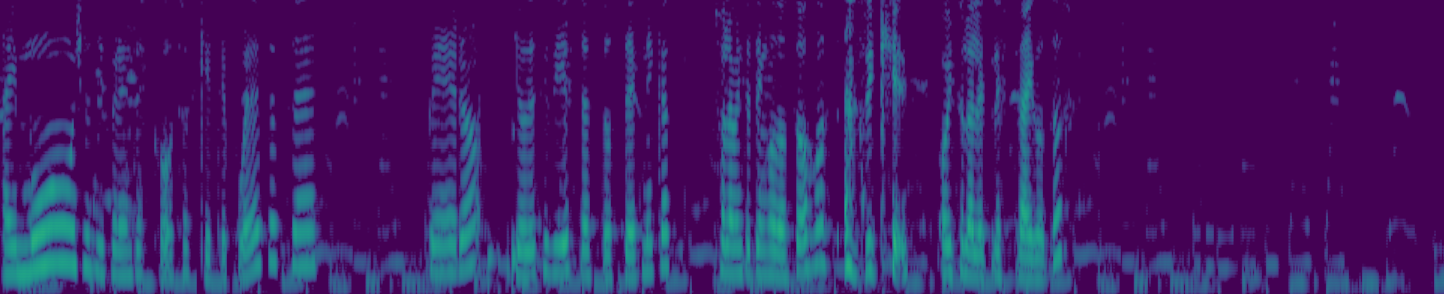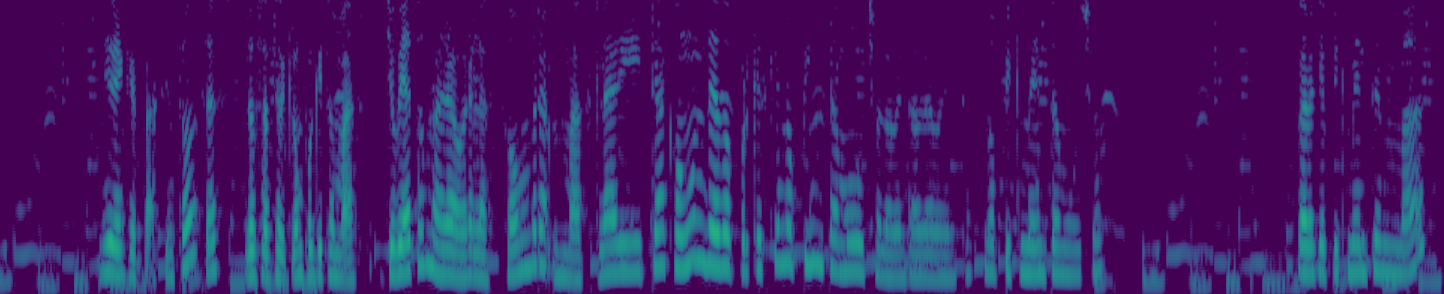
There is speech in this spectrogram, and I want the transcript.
Hay muchas diferentes cosas que te puedes hacer pero yo decidí estas dos técnicas. Solamente tengo dos ojos, así que hoy solo les traigo dos. Miren qué fácil. Entonces, los acerqué un poquito más. Yo voy a tomar ahora la sombra más clarita con un dedo porque es que no pinta mucho, lamentablemente. No pigmenta mucho. Para que pigmente más,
